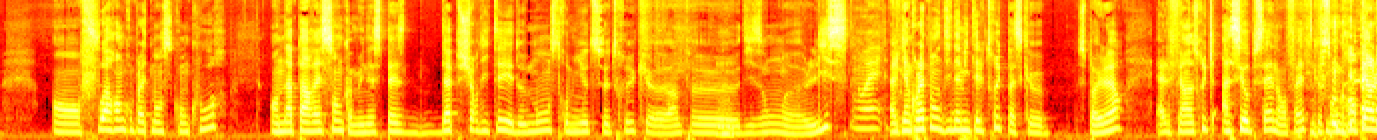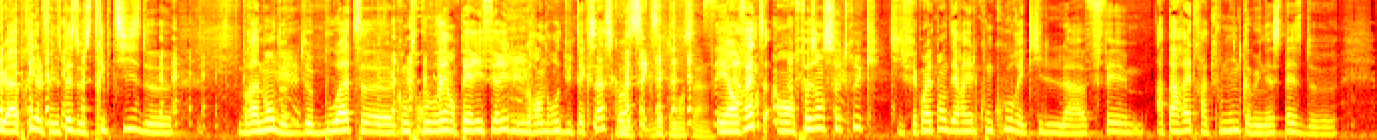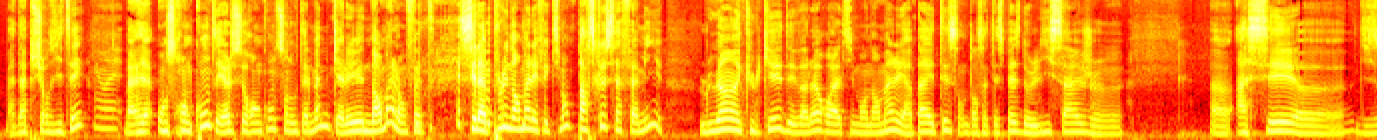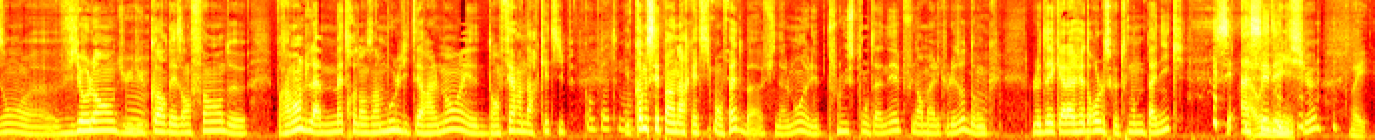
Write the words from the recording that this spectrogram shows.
en foirant complètement ce concours, en apparaissant comme une espèce d'absurdité et de monstre au milieu de ce truc euh, un peu, Mm. disons, euh, lisse, Ouais. elle vient complètement dynamiter le truc parce que, spoiler, elle fait un truc assez obscène en fait, que son grand-père lui a appris. Elle fait une espèce de striptease de. Vraiment de, de boîte euh, qu'on trouverait en périphérie d'une grande route du Texas, quoi. Ouais, c'est exactement ça. Et en fait, en faisant ce truc qui fait complètement dérailler le concours et qui l'a fait apparaître à tout le monde comme une espèce de bah, d'absurdité, Ouais. bah, on se rend compte et elle se rend compte sans doute elle-même qu'elle est normale en fait. C'est la plus normale effectivement parce que sa famille lui a inculqué des valeurs relativement normales et a pas été dans cette espèce de lissage euh, euh, assez, euh, disons, euh, violent du, Mm. du corps des enfants, de vraiment de la mettre dans un moule littéralement et d'en faire un archétype. Complètement. Et comme c'est pas un archétype en fait, bah finalement elle est plus spontanée, plus normale que les autres. Donc le décalage est drôle parce que tout le monde panique. C'est Ah assez oui. délicieux. Oui.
